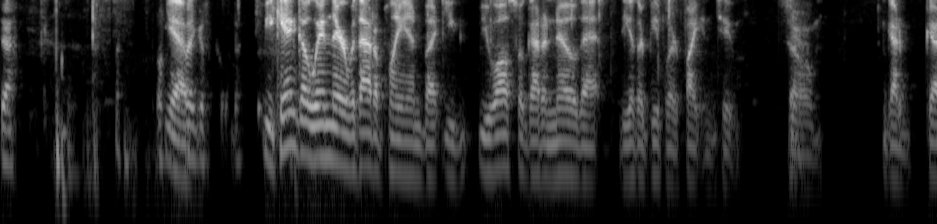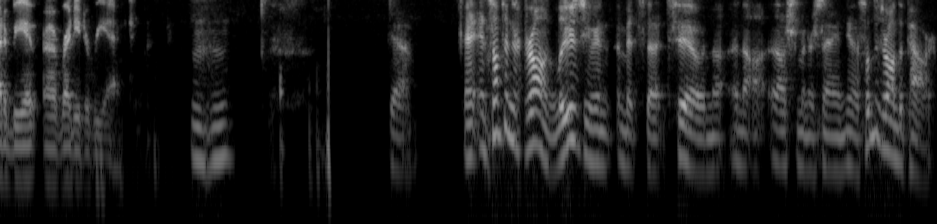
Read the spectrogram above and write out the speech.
Yeah. Yeah. I think it's- You can't go in there without a plan, but you you also got to know that the other people are fighting too. So you got to got to be uh, ready to react. Mm-hmm. Yeah. And, and something is wrong. Lews even admits that too. And the, and the Asha'man are saying, yeah, something's wrong with the power.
